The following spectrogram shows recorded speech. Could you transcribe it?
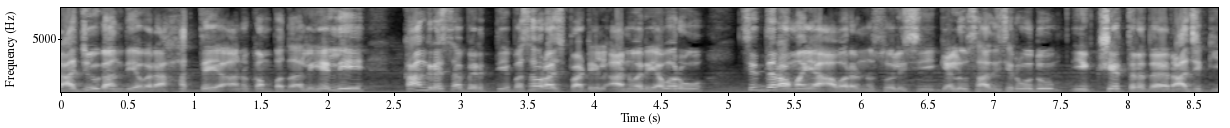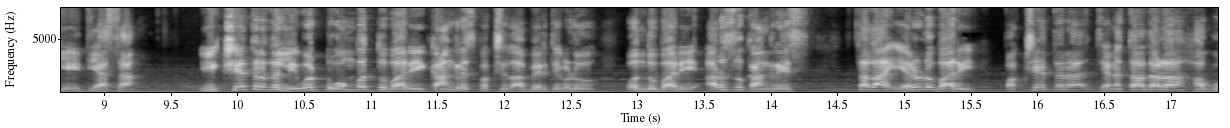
ರಾಜೀವ್ ಗಾಂಧಿಯವರ ಹತ್ಯೆಯ ಅನುಕಂಪದ ಅಲೆಯಲ್ಲಿ ಕಾಂಗ್ರೆಸ್ ಅಭ್ಯರ್ಥಿ ಬಸವರಾಜ್ ಪಾಟೀಲ್ ಅನ್ವರಿ ಅವರು ಸಿದ್ದರಾಮಯ್ಯ ಅವರನ್ನು ಸೋಲಿಸಿ ಗೆಲುವು ಸಾಧಿಸಿರುವುದು ಈ ಕ್ಷೇತ್ರದ ರಾಜಕೀಯ ಇತಿಹಾಸ. ಈ ಕ್ಷೇತ್ರದಲ್ಲಿ ಒಟ್ಟು ಒಂಬತ್ತು ಬಾರಿ ಕಾಂಗ್ರೆಸ್ ಪಕ್ಷದ ಅಭ್ಯರ್ಥಿಗಳು, ಒಂದು ಬಾರಿ ಅರಸು ಕಾಂಗ್ರೆಸ್, ತಲಾ ಎರಡು ಬಾರಿ ಪಕ್ಷೇತರ, ಜನತಾದಳ ಹಾಗೂ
